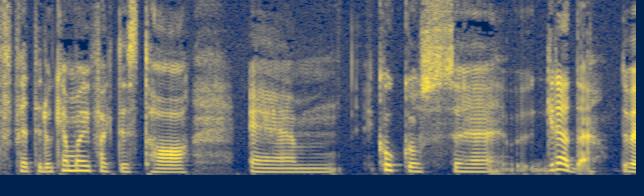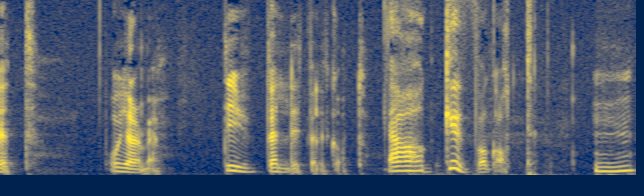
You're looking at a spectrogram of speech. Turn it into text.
fettig, då kan man ju faktiskt ta eh, kokosgrädde, du vet, och göra med. Det är ju väldigt, väldigt gott. Ja, gud vad gott. Mm.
